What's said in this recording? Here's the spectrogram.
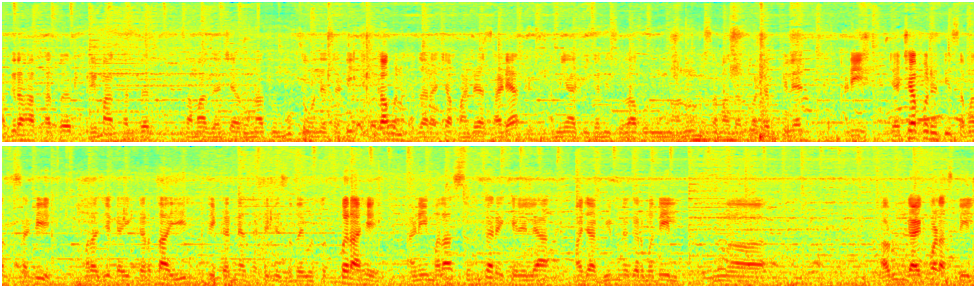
आग्रहाखातर प्रेमाखातर समाजाच्या ऋणातून मुक्त होण्यासाठी एकावन्न हजाराच्या पांढऱ्या साड्या आम्ही या ठिकाणी सोलापूरहून आणून समाजात वाटप केल्या आहेत. आणि त्याच्यापर्यंत समाजासाठी मला जे काही करता येईल ते करण्यासाठी मी सदैव तत्पर आहे. आणि मला सहकार्य केलेल्या माझ्या भीमनगरमधील अरुण गायकवाड असतील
